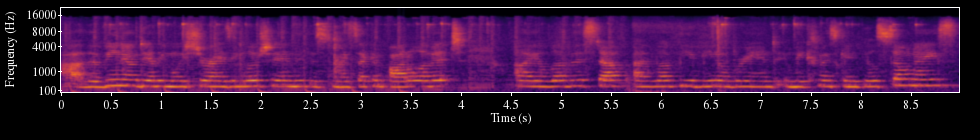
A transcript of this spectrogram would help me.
Uh, the Aveeno Daily Moisturizing Lotion, this is my second bottle of it. I love this stuff. I love the Aveeno brand. It makes my skin feel so nice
